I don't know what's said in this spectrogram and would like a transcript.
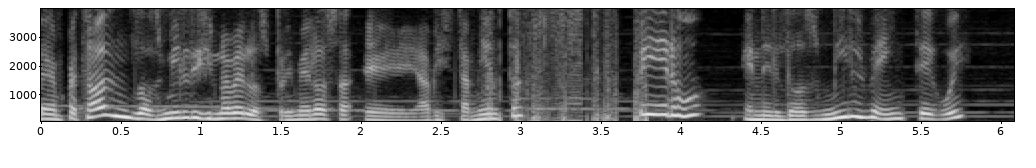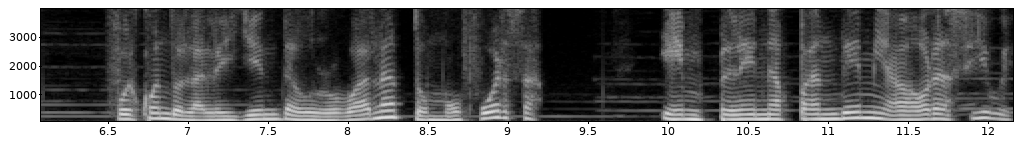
empezaron en 2019 los primeros eh, avistamientos, pero en el 2020, güey, fue cuando la leyenda urbana tomó fuerza. En plena pandemia, ahora sí, güey.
